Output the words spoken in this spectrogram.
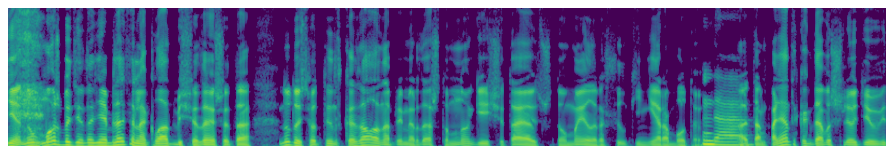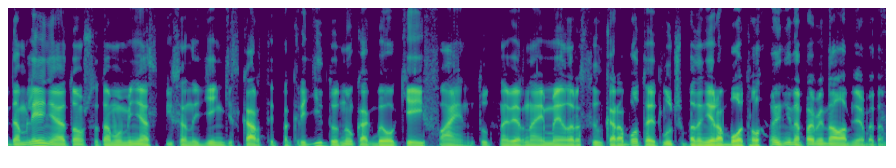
Не, ну, может быть, это не обязательно кладбище, знаешь, это... Ну, то есть вот ты сказала, например, да, что многие считают, что mail-рассылки не работают. Да. А, там, понятно, когда вы шлете уведомление о том, что там у меня списаны деньги с карты по кредиту, ну, как бы окей, файн. Тут, наверное, email-рассылка работает, лучше бы она не работала, не напоминала мне об этом.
